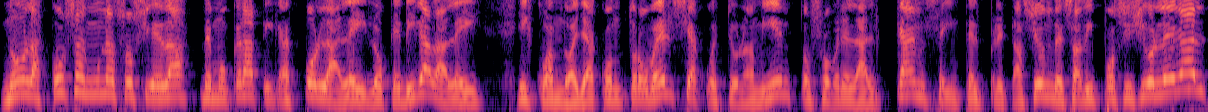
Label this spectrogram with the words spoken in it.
No, las cosas en una sociedad democrática es por la ley, lo que diga la ley. Y cuando haya controversia, cuestionamiento sobre el alcance e interpretación de esa disposición legal,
